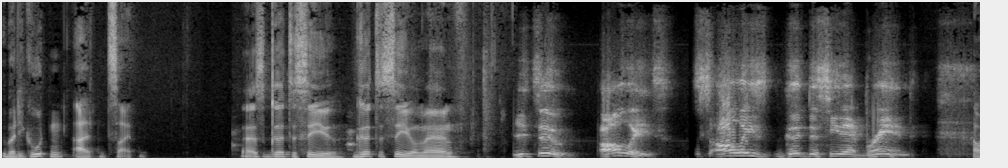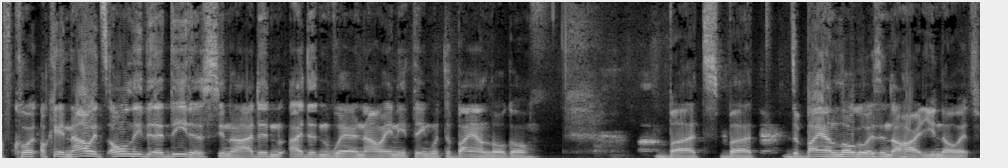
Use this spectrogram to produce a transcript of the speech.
über die guten alten Zeiten. That's good to see you. Good to see you, man. You too. Always. It's always good to see that brand. Of course. Okay, now it's only the Adidas. You know, I didn't I didn't wear now anything with the Bayern logo. But but the Bayern logo is in the heart, you know it.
